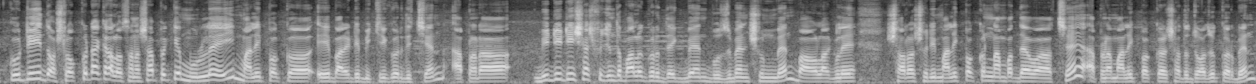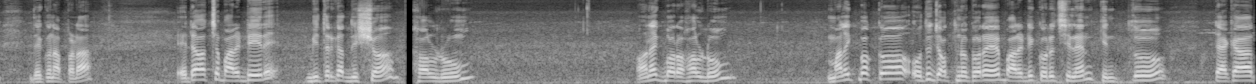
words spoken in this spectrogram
এক কোটি দশ লক্ষ টাকা আলোচনা সাপেক্ষে মূল্যেই মালিকপক্ষ এই বাড়িটি বিক্রি করে দিচ্ছেন। আপনারা ভিডিওটি শেষ পর্যন্ত ভালো করে দেখবেন, বুঝবেন, শুনবেন। ভালো লাগলে সরাসরি মালিকপক্ষর নাম্বার দেওয়া আছে। আপনারা মালিকপক্ষের সাথে যোগাযোগ করবেন। দেখুন আপনারা, এটা হচ্ছে বাড়িটির ভিতরকার দৃশ্য হল রুম অনেক বড় হল রুম মালিকপক্ষ অতি যত্ন করে বাড়িটি করেছিলেন, কিন্তু টাকার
